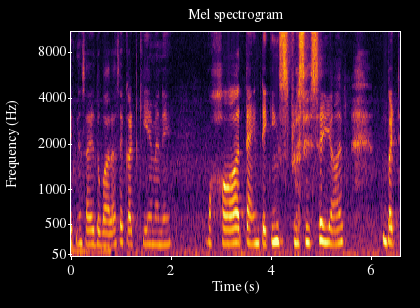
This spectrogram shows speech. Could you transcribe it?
इतने सारे दोबारा से कट किए मैंने। बहुत टाइम टेकिंग प्रोसेस है यार। बट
